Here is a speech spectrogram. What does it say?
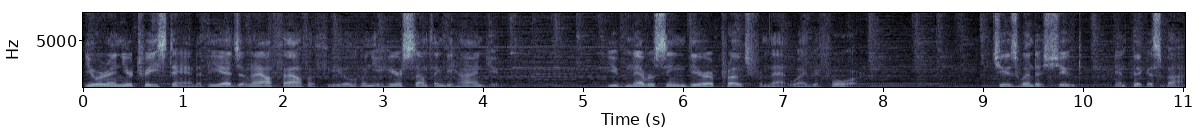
You are in your tree stand at the edge of an alfalfa field when you hear something behind you. You've never seen deer approach from that way before. Choose when to shoot and pick a spot.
